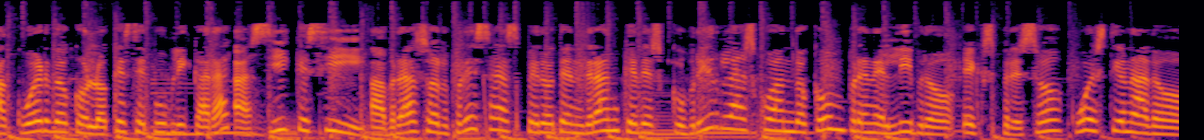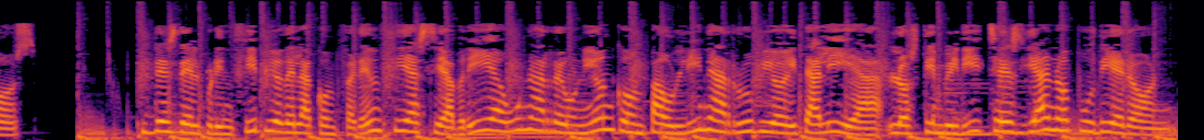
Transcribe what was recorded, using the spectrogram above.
acuerdo con lo que se publicará, así que sí, habrá sorpresas pero tendrán que descubrirlas cuando compren el libro, expresó, cuestionados. Desde el principio de la conferencia se abría una reunión con Paulina Rubio y Talía, los timbiriches ya no pudieron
